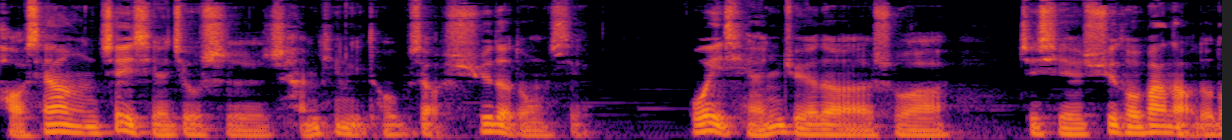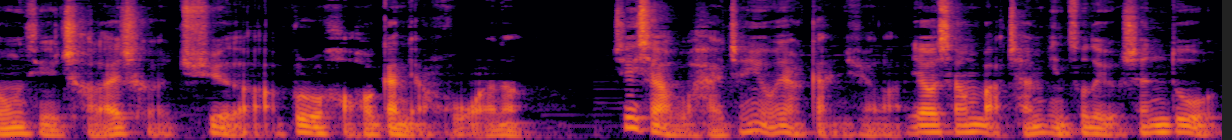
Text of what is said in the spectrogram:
好像这些就是产品里头比较虚的东西。我以前觉得说这些虚头巴脑的东西扯来扯去的，不如好好干点活呢。这下我还真有点感觉了。要想把产品做得有深度，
